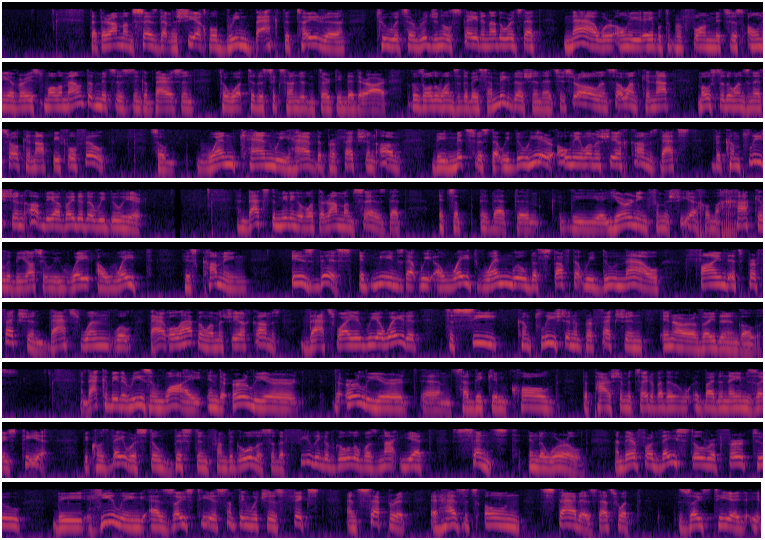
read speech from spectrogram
that the Rambam says that Mashiach will bring back the Torah to its original state. In other words, that now we're only able to perform mitzvahs, only a very small amount of mitzvahs in comparison to what to the 613 that there are, because all the ones in the Beis Hamikdash and Eretz Yisrael and so on cannot, most of the ones in Eretz Yisrael cannot be fulfilled. So when can we have the perfection of the mitzvahs that we do here? Only when Mashiach comes. That's the completion of the Avodah that we do here. And that's the meaning of what the Rambam says that it's a that um, the yearning for Mashiach we wait await his coming is this. It means that we await when will the stuff that we do now find its perfection. That's when will that will happen when Mashiach comes. That's why we await it to see completion and perfection in our Aveda and Golas. And that could be the reason why in the earlier the earlier um, tzaddikim called the Parsha Mitzayra by the, by the name Zaistia, because they were still distant from the Geula. so the feeling of Geula was not yet sensed in the world. And therefore they still refer to the healing as Zaistia, something which is fixed and separate. It has its own status. That's what Zaistia,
